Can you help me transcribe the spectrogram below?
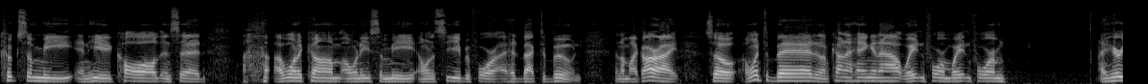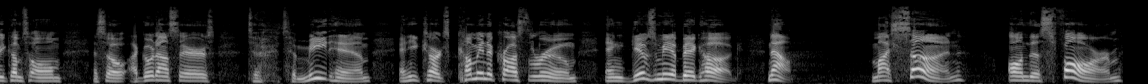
cooked some meat, and he called and said, I want to come. I want to eat some meat. I want to see you before I head back to Boone. And I'm like, all right. So I went to bed and I'm kind of hanging out, waiting for him, waiting for him. I hear he comes home, and so I go downstairs to, to meet him, and he starts coming across the room and gives me a big hug. Now, my son on this farm,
